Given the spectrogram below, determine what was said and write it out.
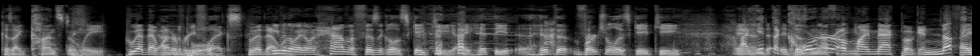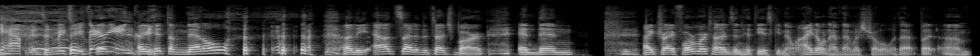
because I constantly Who had that one out in of the pool? reflex. Who had that Even one? though I don't have a physical escape key, I hit the uh, hit the virtual escape key. I hit the corner of my MacBook and nothing I- happens and it makes me very hit- angry. I hit the metal on the outside of the touch bar, and then I try four more times and hit the escape. No, I don't have that much trouble with that, but um,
